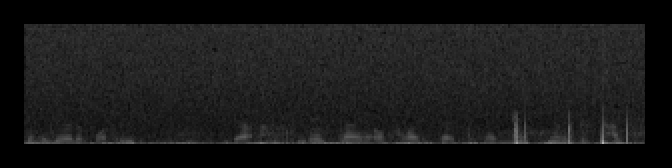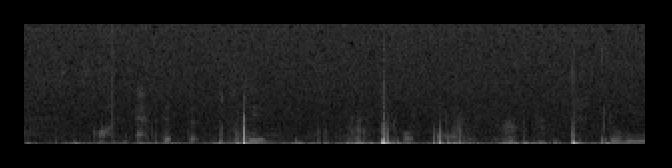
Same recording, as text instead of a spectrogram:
Can you hear the voice? Yeah, this kind of voice that can make me become unaddicted. See? Sorry. Do we?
